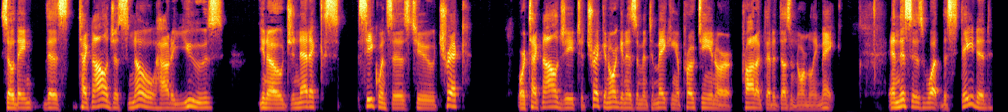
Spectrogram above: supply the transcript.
So they this technologists know how to use, you know, genetics sequences to trick or technology to trick an organism into making a protein or product that it doesn't normally make. And this is what the stated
